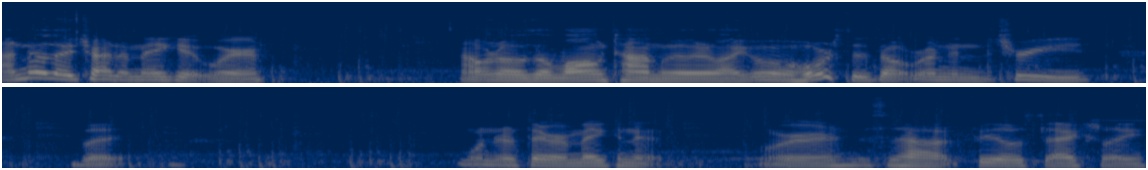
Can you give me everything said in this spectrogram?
I know they try to make it where I don't know. It was a long time ago. They're like, "Oh, horses don't run into trees," but I wonder if they were making it where this is how it feels to actually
